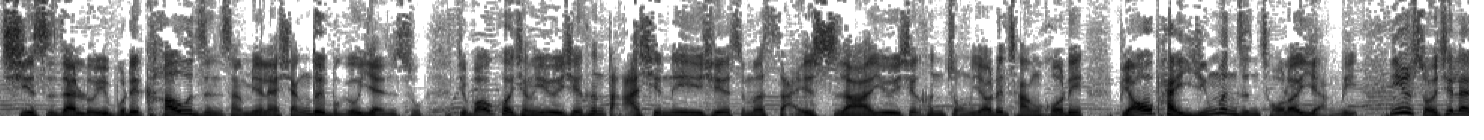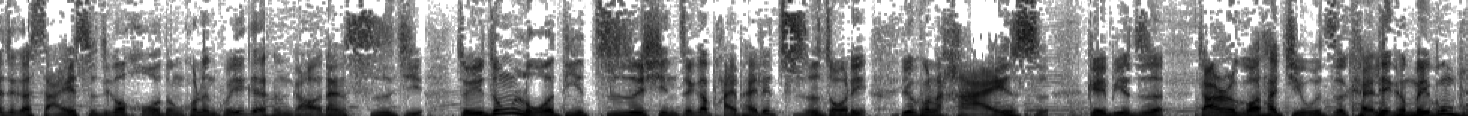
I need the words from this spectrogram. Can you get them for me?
其实，在内部的考证上面呢，相对不够严肃，就包括像有一些很大型的一些什么赛事啊，有一些很重要的场合的标牌英文整错了一样的。因为说起来，这个赛事这个活动可能规格很高，但实际最终落地执行这个牌牌的制作的，有可能还是隔壁子张二哥他舅子开了一个美工部，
